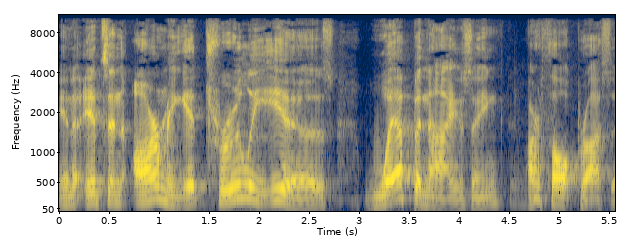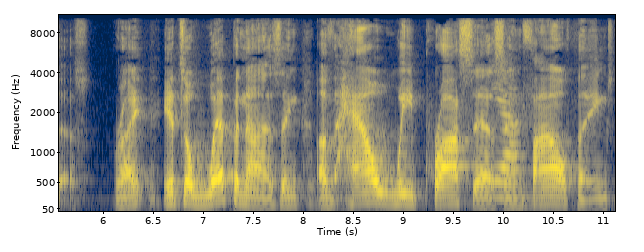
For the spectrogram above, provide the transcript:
It's an arming. It truly is weaponizing mm. our thought process, right? It's a weaponizing of how we process Yeah. and file things,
